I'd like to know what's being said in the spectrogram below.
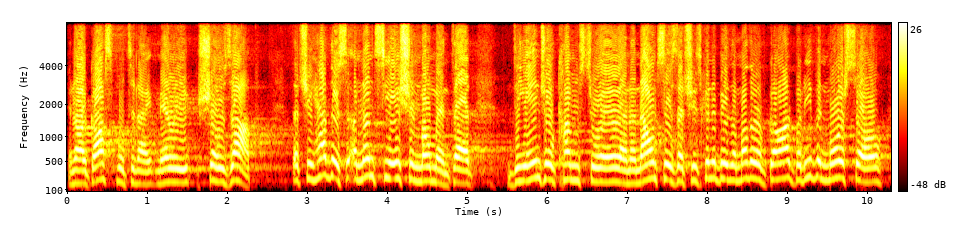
In our gospel tonight, Mary shows up, that she had this annunciation moment that the angel comes to her and announces that she's going to be the mother of God, but even more so,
